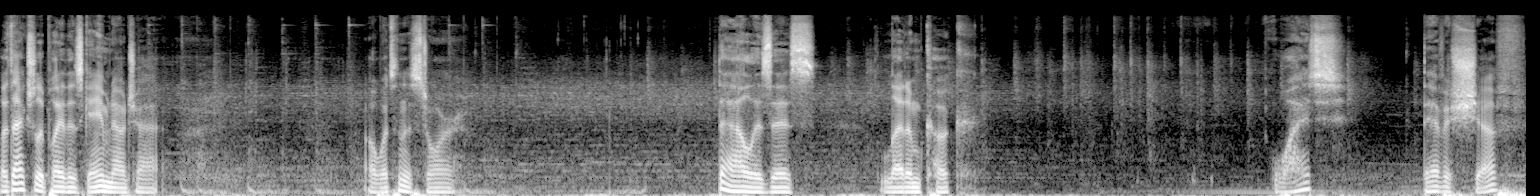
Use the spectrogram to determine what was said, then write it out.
Let's actually play this game now, chat. Oh, what's in the store? What The hell is this? Let him cook. What? They have a chef?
